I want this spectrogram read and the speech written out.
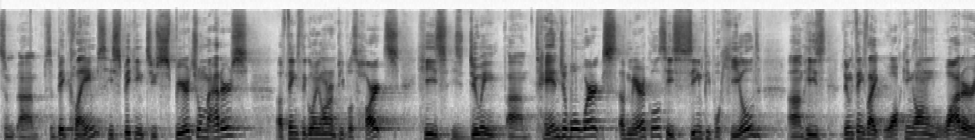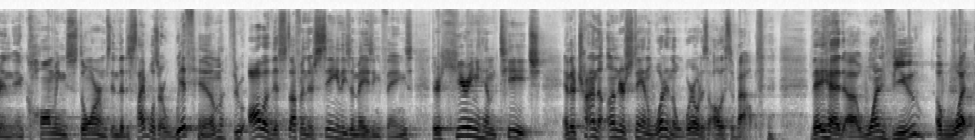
some, um, some big claims. He's speaking to spiritual matters of things that are going on in people's hearts. He's, he's doing um, tangible works of miracles. He's seeing people healed. Um, he's doing things like walking on water and, and calming storms. And the disciples are with him through all of this stuff, and they're seeing these amazing things. They're hearing him teach, and they're trying to understand what in the world is all this about. They had uh, one view of what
